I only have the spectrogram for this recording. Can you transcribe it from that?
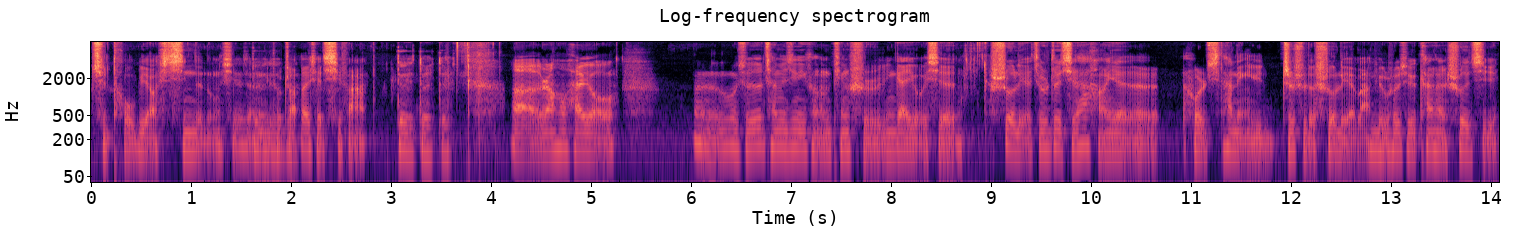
去投比较新的东西，在里头找到一些启发。对对对，呃，然后还有，嗯，我觉得产品经理可能平时应该有一些涉猎，就是对其他行业呃或者其他领域知识的涉猎吧，比如说去看看设计，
